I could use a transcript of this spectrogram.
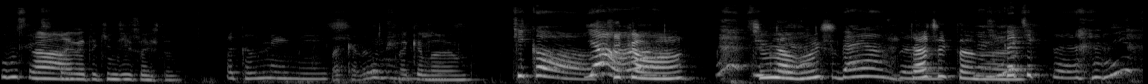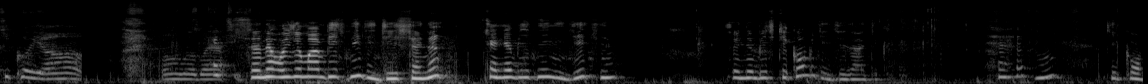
Bunu seçtim. Ha, evet ikinciyi seçtim. Bakalım neymiş. Bakalım neymiş. Bakalım. Kiko. Ya. Kiko mu? Kim yazmış? Ben yazdım. Gerçekten mi? Kiko çıktı. Niye Kiko ya? Baba. Sana o zaman biz ne diyeceğiz sana? Sana biz ne diyeceğiz? Sana biz Kiko mu diyeceğiz artık? Hı? Kiko.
